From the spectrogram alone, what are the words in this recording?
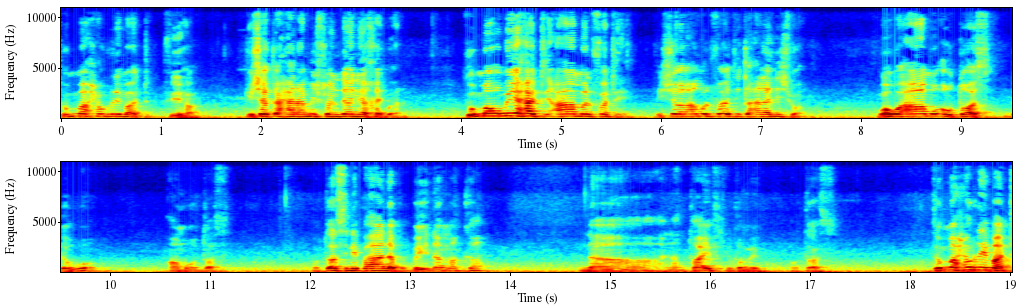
thumma hurimat fiha kisha kaharamishwa ndani ya khaybar thumma ubihat am al-fath kisha am al-fath kahalalishwa wa huwa am awtas ndio huo am awtas awtas ni pahala baina makkah na na taif kama hivyo ثم حرمت.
